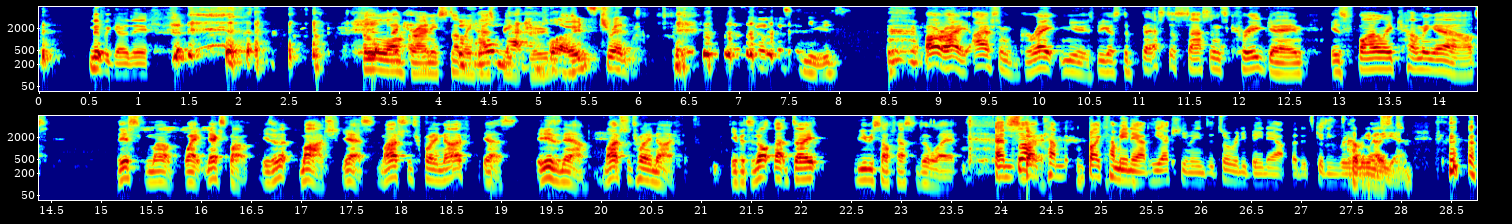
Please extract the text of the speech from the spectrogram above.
Never go there. The little old Okay, granny suddenly has big Matt boobs. implodes, Trent. What's the news? All right, I have some great news because the best Assassin's Creed game is finally coming out this month. Wait, next month, isn't it? March. Yes, March the 29th. Yes, it is now. March the 29th. If it's not that date, Ubisoft has to delay it. And So- by, com- by coming out, he actually means it's already been out, but it's getting It's coming out again.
